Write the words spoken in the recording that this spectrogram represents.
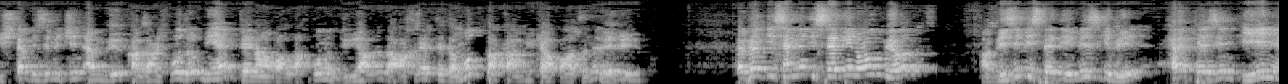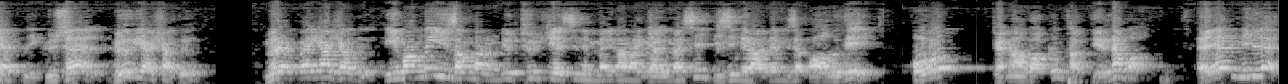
İşte bizim için en büyük kazanç budur. Niye? Cenab-ı Allah bunun dünyada da ahirette de mutlaka mükafatını veriyor. E peki senin istediğin olmuyor. Bizim istediğimiz gibi herkesin iyi niyetli, güzel, hür yaşadığı, müreffeh yaşadığı, imanlı insanların bir Türkiye'sinin meydana gelmesi bizim irademize bağlı değil. O Cenab-ı Hakk'ın takdirine bağlı. Eğer millet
